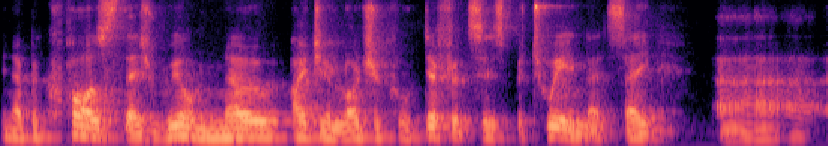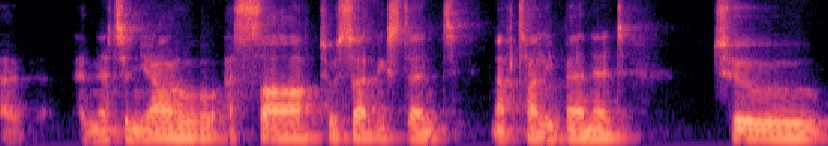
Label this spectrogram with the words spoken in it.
you know, because there's real no ideological differences between, let's say, uh, uh, uh Netanyahu, Assar, to a certain extent, Naftali Bennett, to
